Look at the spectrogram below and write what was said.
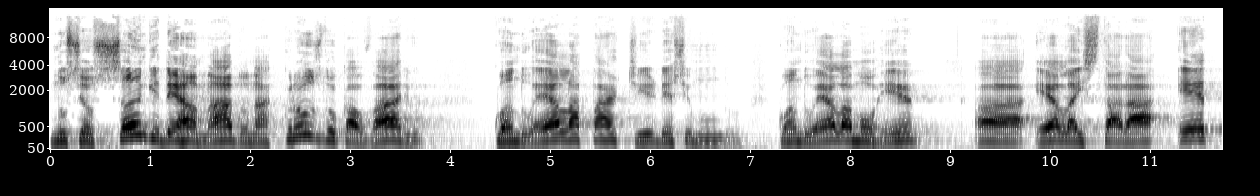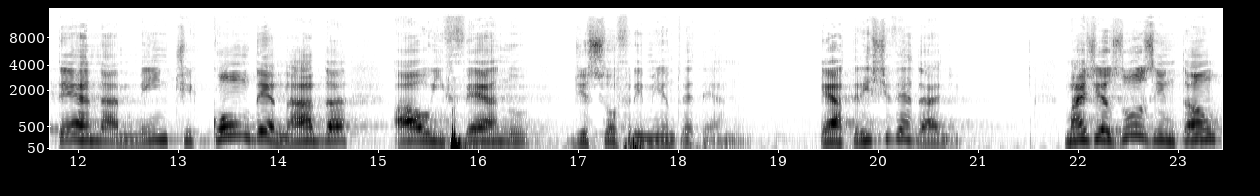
no seu sangue derramado na cruz do Calvário, quando ela partir deste mundo, quando ela morrer, ah, ela estará eternamente condenada ao inferno de sofrimento eterno. É a triste verdade. Mas Jesus, então,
